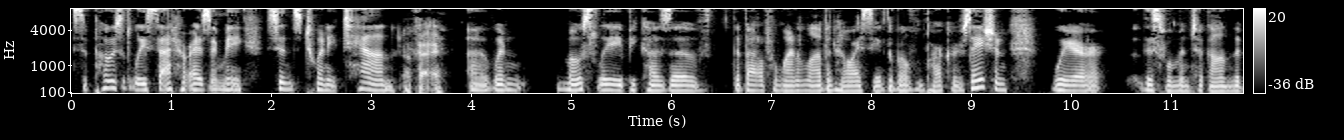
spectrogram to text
supposedly satirizing me since 2010, okay. uh, when mostly because of the battle for wine and love and how I saved the world from parkerization, where this woman took on the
